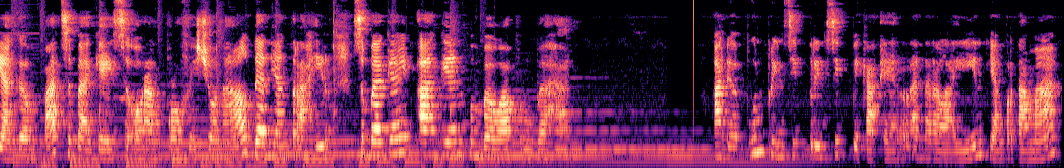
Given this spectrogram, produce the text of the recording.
yang keempat sebagai seorang profesional, dan yang terakhir sebagai agen pembawa perubahan. Adapun prinsip-prinsip PKR antara lain yang pertama,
